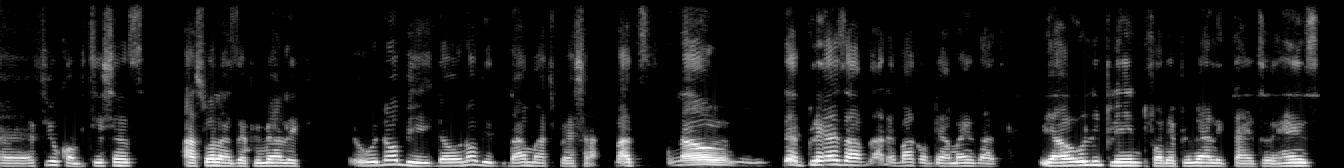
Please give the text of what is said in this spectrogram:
uh, a few competitions as well as the Premier League, it would not be there will not be that much pressure. But now the players have at the back of their minds that we are only playing for the Premier League title. Hence,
